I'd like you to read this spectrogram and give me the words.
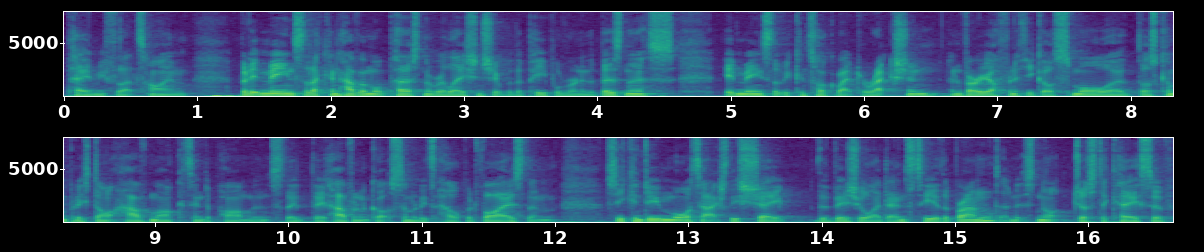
pay me for that time. But it means that I can have a more personal relationship with the people running the business. It means that we can talk about direction. And very often, if you go smaller, those companies don't have marketing departments. They, they haven't got somebody to help advise them. So you can do more to actually shape the visual identity of the brand. And it's not just a case of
